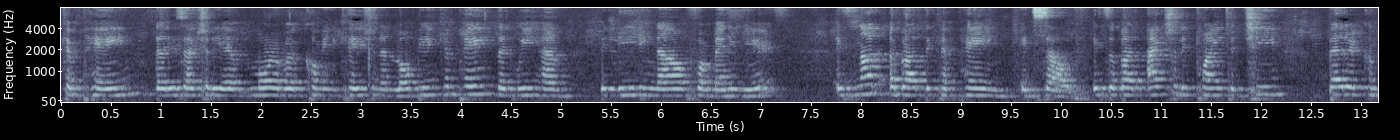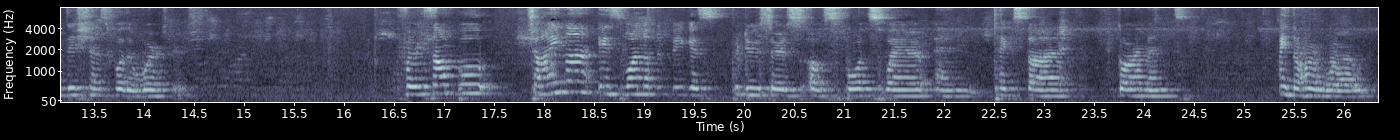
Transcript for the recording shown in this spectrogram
campaign that is actually a, more of a communication and lobbying campaign that we have been leading now for many years it's not about the campaign itself. It's about actually trying to achieve better conditions for the workers. For example, China is one of the biggest producers of sportswear and textile garment in the whole world.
